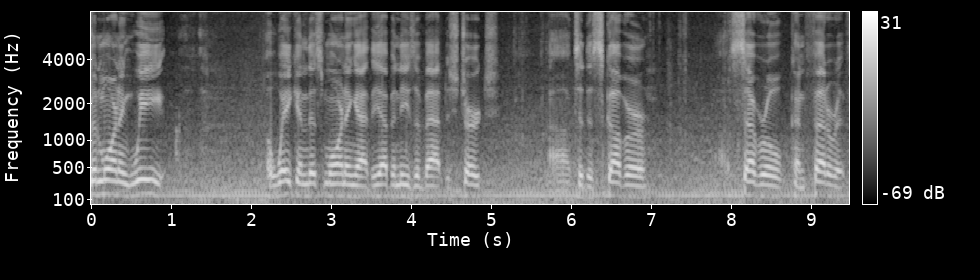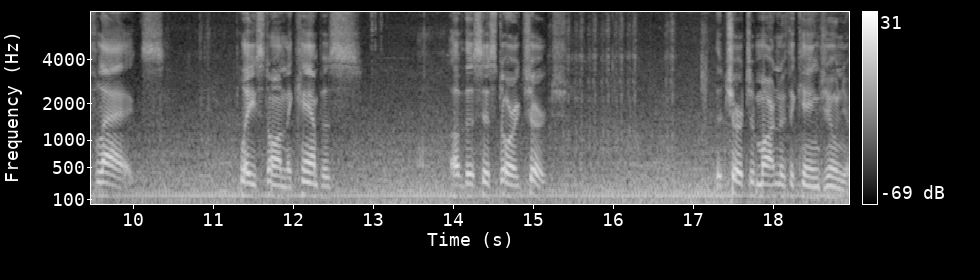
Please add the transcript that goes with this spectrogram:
Good morning. We awakened this morning at the Ebenezer Baptist Church uh, to discover uh, several Confederate flags placed on the campus of this historic church, the Church of Martin Luther King Jr.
